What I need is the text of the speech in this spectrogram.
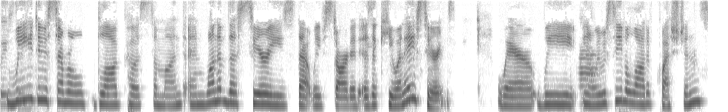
do. we do several blog posts a month, and one of the series that we've started is a Q&A series where we, you know, we receive a lot of questions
